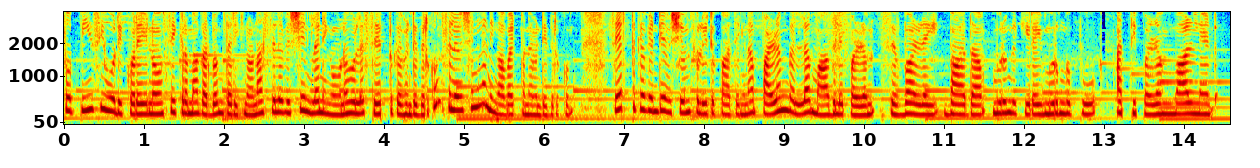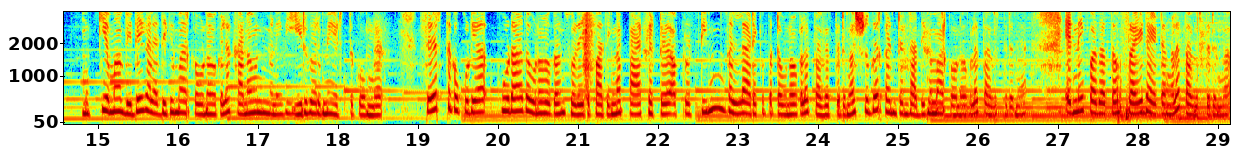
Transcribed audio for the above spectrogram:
ஸோ பிசிஓடி குறையணும் சீக்கிரமாக கர்ப்பம் தரிக்கணும்னா சில விஷயங்களை நீங்கள் உணவில் சேர்த்துக்க வேண்டியது இருக்கும். சில விஷயங்களை நீங்கள் அவாய்ட் பண்ண வேண்டியது இருக்கும். சேர்த்துக்க வேண்டிய விஷயம் சொல்லிட்டு பார்த்தீங்கன்னா பழங்களில் மாதுளைப்பழம் செவ்வாழை பாதாம் முருங்கைக்கீரை முருங்கைப்பூ அத்திப்பழம் வால்நட் முக்கியமாக விதைகள் அதிகமாக இருக்க உணவுகளை கணவன் மனைவி இருவருமே எடுத்துக்கோங்க. சேர்த்துக்கக்கூடிய கூடாத உணவுகள்னு சொல்லிட்டு பார்த்தீங்கன்னா பேக்கெட்டு அப்புறம் டின்களில் அடைக்கப்பட்ட உணவுகளை தவிர்த்துடுங்க. சுகர் கண்டென்ட் அதிகமாக இருக்க உணவுகளை தவிர்த்துடுங்க. எண்ணெய் பதார்த்தம் ஃப்ரைட் ஐட்டங்களை தவிர்த்துடுங்க.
